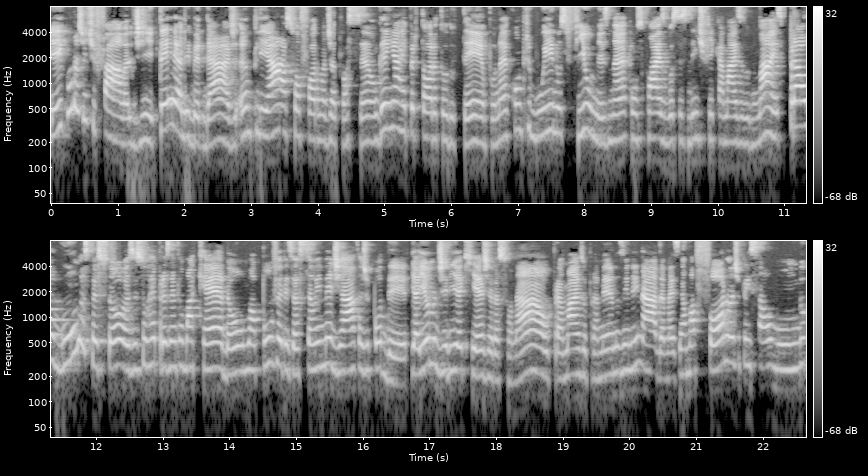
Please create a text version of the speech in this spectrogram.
E aí quando a gente fala de ter a liberdade, ampliar a sua forma de atuação, ganhar repertório todo o tempo, né? Contribuir nos filmes, né? Com os quais você se identifica mais e tudo mais, para algumas pessoas isso representa uma queda ou uma pulverização imediata de poder. E aí eu não diria que é geracional, para mais ou para menos e nem nada, mas é uma forma de pensar o mundo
